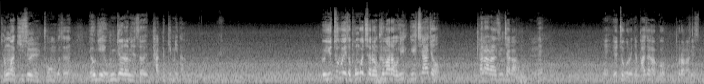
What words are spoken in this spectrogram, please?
정말 기술 좋은 것은 여기에 운전하면서 다 느낍니다. 그 유튜브에서 본 것처럼 그 말하고 일, 일치하죠? 편안한 승차가. 네? 예, 이쪽으로 이제 빠져갖고 돌아가겠습니다.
